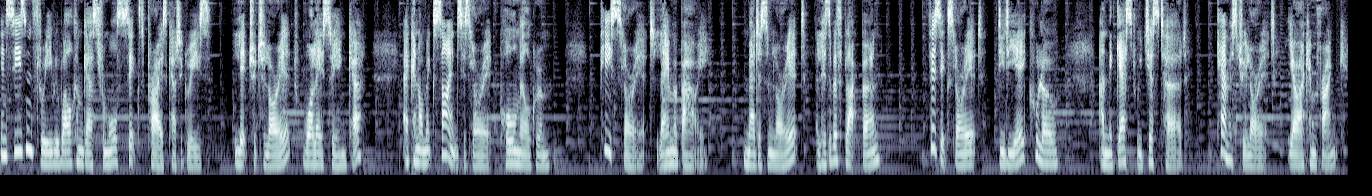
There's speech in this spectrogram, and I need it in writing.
In season three, we welcome guests from all six prize categories Literature Laureate Wole Soyinka, Economic Sciences Laureate Paul Milgrom, Peace Laureate Leymah Gbowee, Medicine Laureate Elizabeth Blackburn, Physics Laureate Didier Queloz, and the guest we just heard, Chemistry Laureate Joachim Frank.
